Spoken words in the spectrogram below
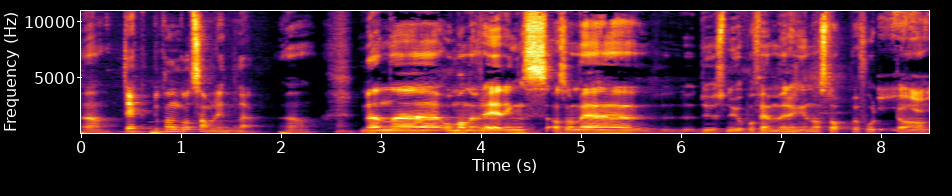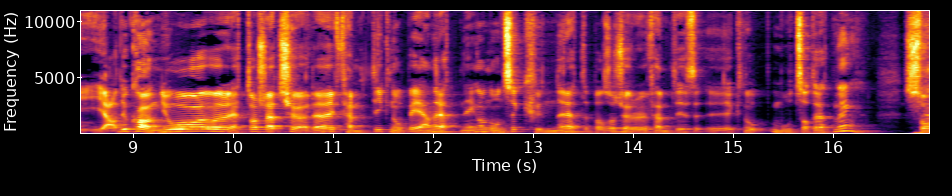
Ja. Det, du kan godt sammenligne med det. Ja. Men eh, og manøvrerings Altså med Du snur jo på femøringen og stopper fort og Ja, du kan jo rett og slett kjøre i 50 knop i én retning, og noen sekunder etterpå så kjører du 50 knop motsatt retning. Så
